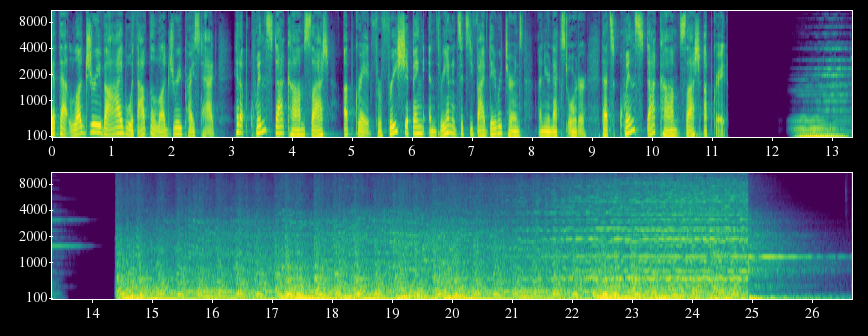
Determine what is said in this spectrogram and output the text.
Get that luxury vibe without the luxury price tag. Hit up quince.com slash upgrade for free shipping and 365 day returns on your next order. That's quince.com slash upgrade.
